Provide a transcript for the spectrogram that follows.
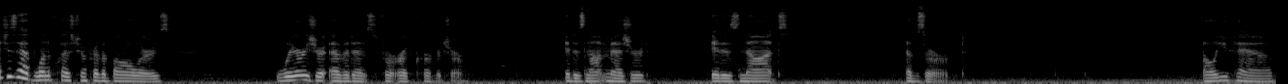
I just have one question for the ballers. Where is your evidence for Earth curvature? It is not measured. It is not observed. All you have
